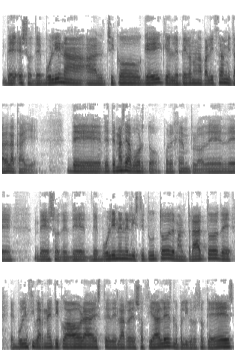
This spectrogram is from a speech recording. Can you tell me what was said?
de eso, de bullying a- al chico gay que le pegan una paliza a mitad de la calle, de, de temas de aborto, por ejemplo, de, de, eso, de, de, de bullying en el instituto, de maltrato, de el bullying cibernético ahora este de las redes sociales, lo peligroso que es,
